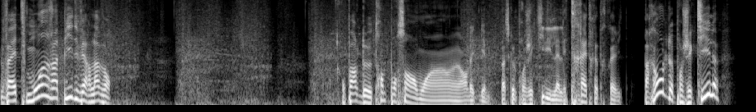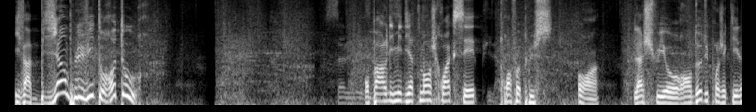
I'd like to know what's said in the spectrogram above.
va être moins rapide vers l'avant. On parle de 30% en moins hein, en late game, parce que le projectile il allait très très très très vite. Par contre, le projectile, il va bien plus vite au retour. On parle immédiatement, je crois que c'est 3 fois plus au rang 1. Là, je suis au rang 2 du projectile,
